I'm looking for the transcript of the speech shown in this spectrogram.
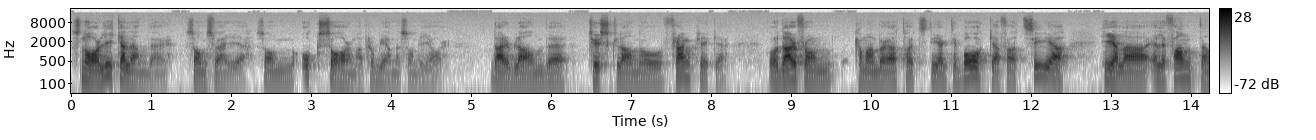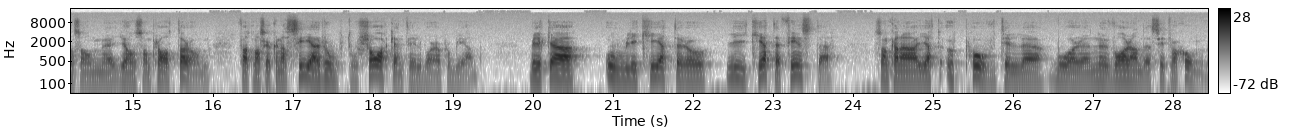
snarlika länder som Sverige som också har de här problemen som vi har. Däribland eh, Tyskland och Frankrike. Och därifrån kan man börja ta ett steg tillbaka för att se hela elefanten som eh, Jönsson pratar om. För att man ska kunna se rotorsaken till våra problem. Vilka olikheter och likheter finns det som kan ha gett upphov till eh, vår nuvarande situation.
